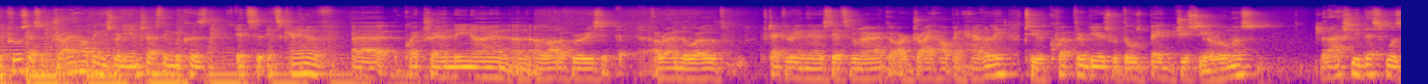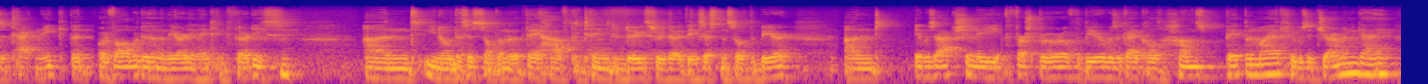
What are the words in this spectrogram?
the process of dry hopping is really interesting because it's it's kind of uh, quite trendy now, and, and a lot of breweries around the world particularly in the United States of America, are dry hopping heavily to equip their beers with those big juicy aromas. But actually, this was a technique that Orval were doing in the early 1930s. Mm. And, you know, this is something that they have continued to do throughout the existence of the beer. And it was actually the first brewer of the beer was a guy called Hans Papenmeier, who was a German guy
